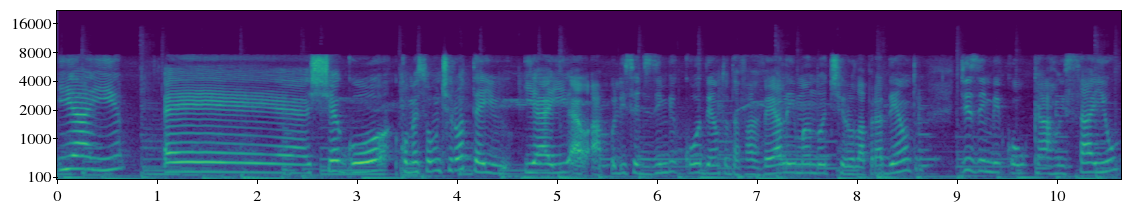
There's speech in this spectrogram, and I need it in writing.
E aí é, chegou, começou um tiroteio. E aí a, a polícia desembicou dentro da favela e mandou tiro lá pra dentro, desembicou o carro e saiu.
